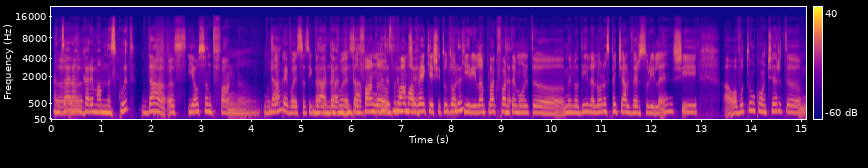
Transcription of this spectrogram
în țara uh, în care m-am născut? Da, eu sunt fan. Uh, nu știu da? dacă e voie să zic, dacă da, da, e voie. Da, sunt fan uh, Vama orice. Veche și Tudor Chirilă. Îmi plac foarte da. mult uh, melodiile lor, în special versurile și au avut un concert, uh,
